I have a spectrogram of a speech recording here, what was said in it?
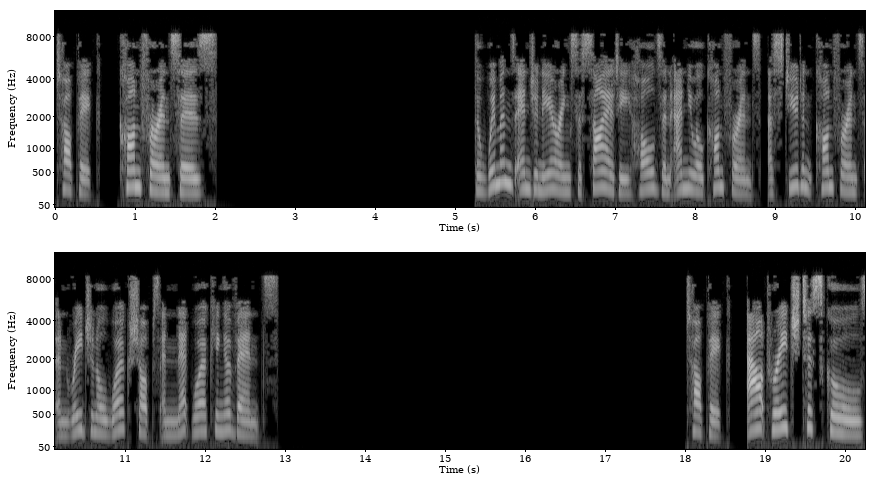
Topic: Conferences. The Women's Engineering Society holds an annual conference, a student conference and regional workshops and networking events. Outreach to schools.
